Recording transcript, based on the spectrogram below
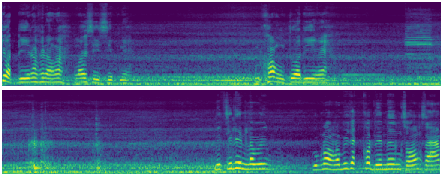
จวดดีนะพี่น้องนะร้อยสี่สิบเนี่ยมันคล่องตัวดีไหมมิชลินเรา ลูกน้องเรามีจักคนเดียวหนึ่งสองสาม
